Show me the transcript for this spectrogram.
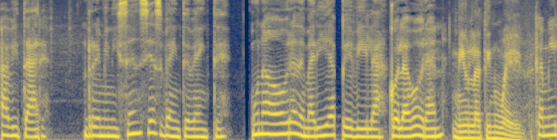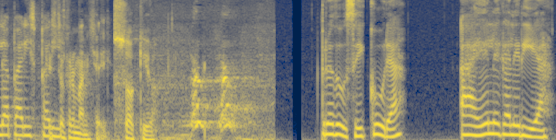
Habitar. Reminiscencias 2020. Una obra de María P. Vila. Colaboran New Latin Wave. Camila París París. Christopher Manhey. Sokio. Produce y cura AL Galería.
